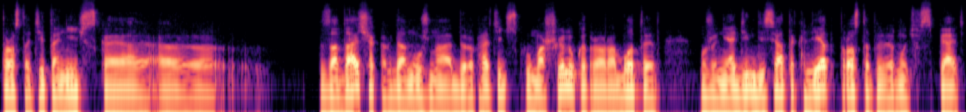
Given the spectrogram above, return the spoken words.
просто титаническая э, задача, когда нужно бюрократическую машину, которая работает уже не один десяток лет, просто повернуть вспять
